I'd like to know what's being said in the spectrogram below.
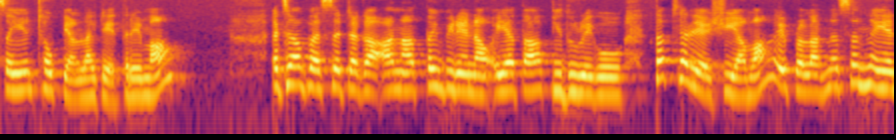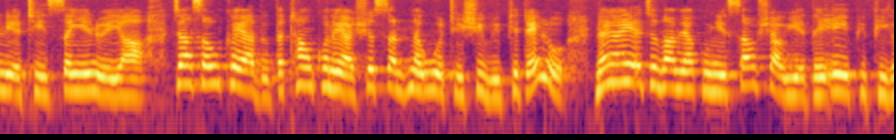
စာရင်းထုတ်ပြန်လိုက်တဲ့သတင်းမှာ အကြံဖတ်စစ်တပ်ကအာဏာသိမ်းပြီးတဲ့နောက်အယက်သားပြည်သူတွေကိုတပ်ဖြတ်လျက်ရှိရမှာဧပြီလ22ရက်နေ့အထိစည်ရင်းတွေရကြာဆုံးခဲ့ရသူ1982ဦးအထိရှိပြီဖြစ်တယ်လို့နိုင်ငံရေးအကျဉ်းသားများကူညီစောင့်ရှောက်ရေးအသင်း AAPP က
